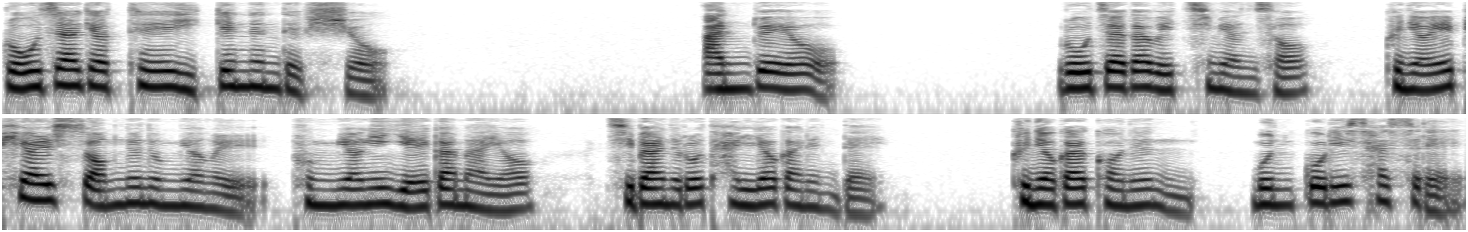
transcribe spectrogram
로자 곁에 있겠는데쇼. 안 돼요. 로자가 외치면서 그녀의 피할 수 없는 운명을 분명히 예감하여 집 안으로 달려가는데 그녀가 거는 문고리 사슬에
